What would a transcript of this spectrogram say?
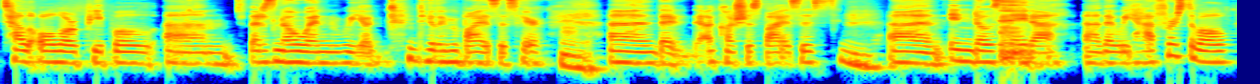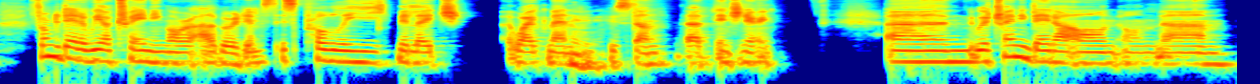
tell all our people, um, let us know when we are dealing with biases here, mm. and that unconscious biases mm. um, in those data uh, that we have. First of all, from the data we are training our algorithms, it's probably middle-aged white men mm. who's done that engineering. Um, we're training data on on um,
